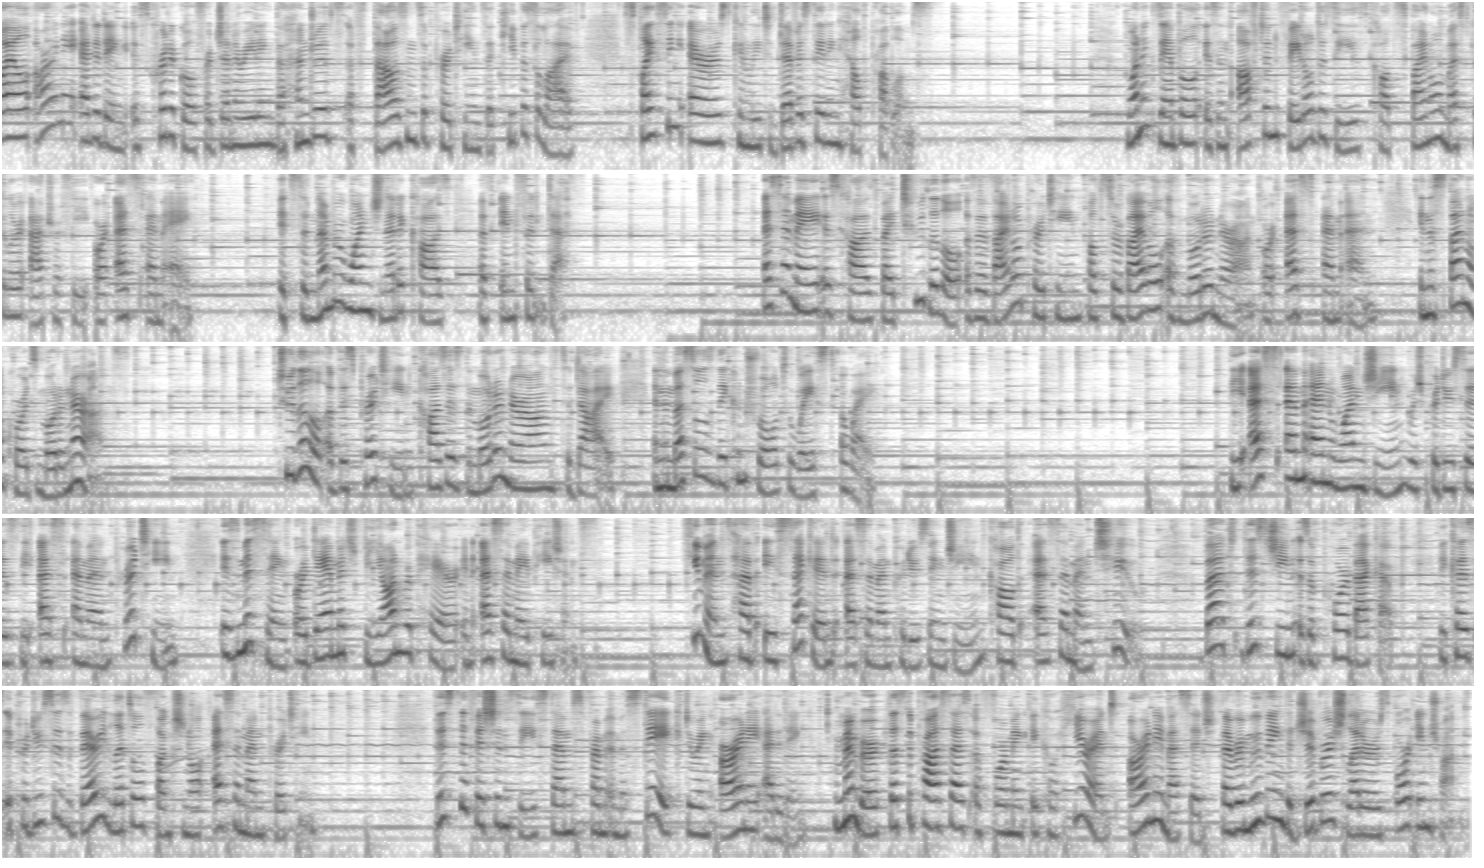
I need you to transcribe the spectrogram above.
While RNA editing is critical for generating the hundreds of thousands of proteins that keep us alive, splicing errors can lead to devastating health problems. One example is an often fatal disease called spinal muscular atrophy, or SMA. It's the number one genetic cause of infant death. SMA is caused by too little of a vital protein called survival of motor neuron, or SMN, in the spinal cord's motor neurons. Too little of this protein causes the motor neurons to die and the muscles they control to waste away. The SMN1 gene, which produces the SMN protein, is missing or damaged beyond repair in SMA patients. Humans have a second SMN producing gene called SMN2, but this gene is a poor backup because it produces very little functional SMN protein. This deficiency stems from a mistake during RNA editing. Remember, that's the process of forming a coherent RNA message by removing the gibberish letters or introns.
